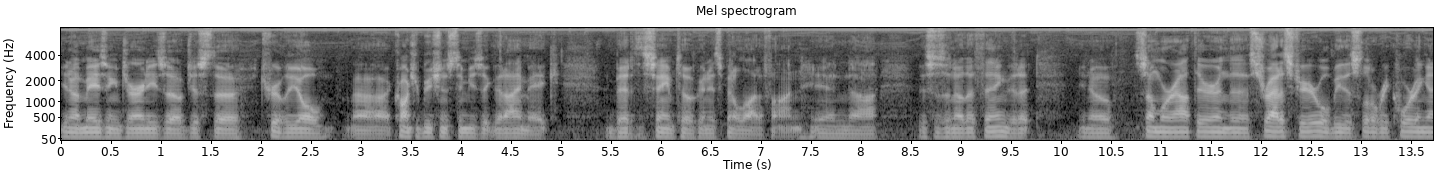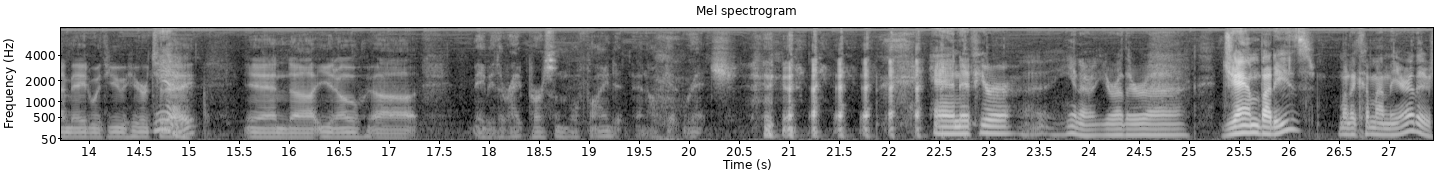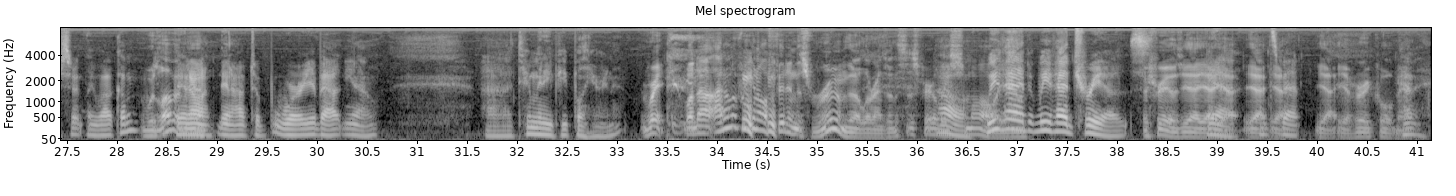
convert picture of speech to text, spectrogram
you know, amazing journeys of just the trivial uh, contributions to music that I make. But at the same token, it's been a lot of fun, and uh, this is another thing that, it, you know, somewhere out there in the stratosphere will be this little recording I made with you here Yeah. today, and uh, you know, uh, maybe the right person will find it, and I'll get rich. And if your, uh, you know, your other uh, jam buddies want to come on the air, they're certainly welcome. Would love it, They man. don't. They don't have to worry about you know uh, too many people hearing it. Right. Well, now I don't know if we can all fit in this room though, Lorenzo. This is fairly oh, small. we've you know? had we've had trios. The trios, yeah, yeah, Yeah, yeah, yeah, yeah, yeah, yeah. Very cool, How, man.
